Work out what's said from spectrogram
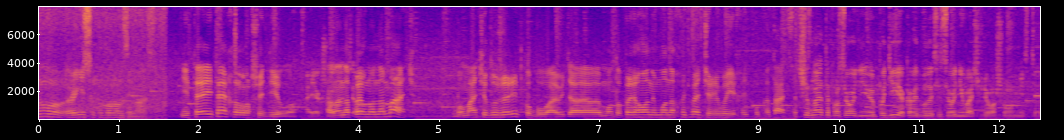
Ну, раніше футболом займався. І те, і те хороше діло. А якщо Але напевно на матч. Бо матчі дуже рідко бувають, а мотоперегони можна хоч ввечері виїхати покататися. Чи знаєте про сьогодні подію, яка відбудеться сьогодні ввечері в вашому місті?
